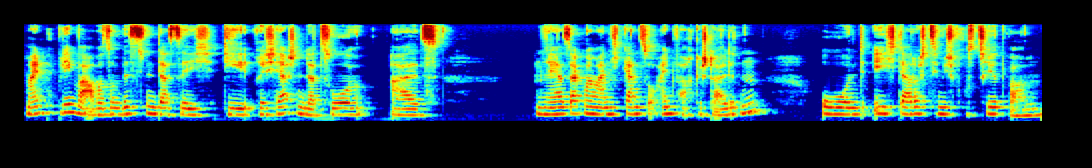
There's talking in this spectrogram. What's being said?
mein Problem war aber so ein bisschen, dass sich die Recherchen dazu als, naja, sag mal mal, nicht ganz so einfach gestalteten und ich dadurch ziemlich frustriert war.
